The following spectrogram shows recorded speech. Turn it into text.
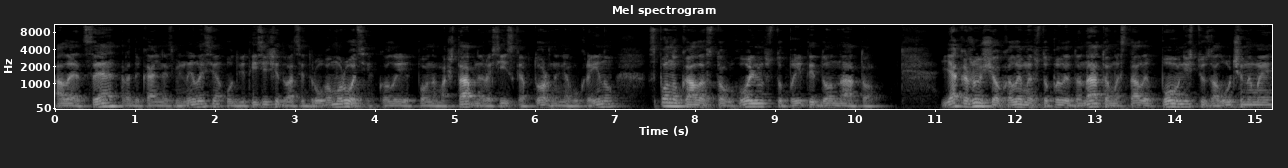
але це радикально змінилося у 2022 році, коли повномасштабне російське вторгнення в Україну спонукало Стокгольм вступити до НАТО. Я кажу, що коли ми вступили до НАТО, ми стали повністю залученими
